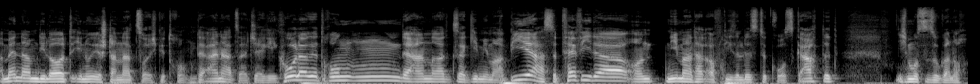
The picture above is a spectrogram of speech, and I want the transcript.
am Ende haben die Leute eh nur ihr Standardzeug getrunken. Der eine hat seit Jackie Cola getrunken, der andere hat gesagt, gib mir mal Bier, hast du Pfeffi da und niemand hat auf diese Liste groß geachtet. Ich musste sogar noch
